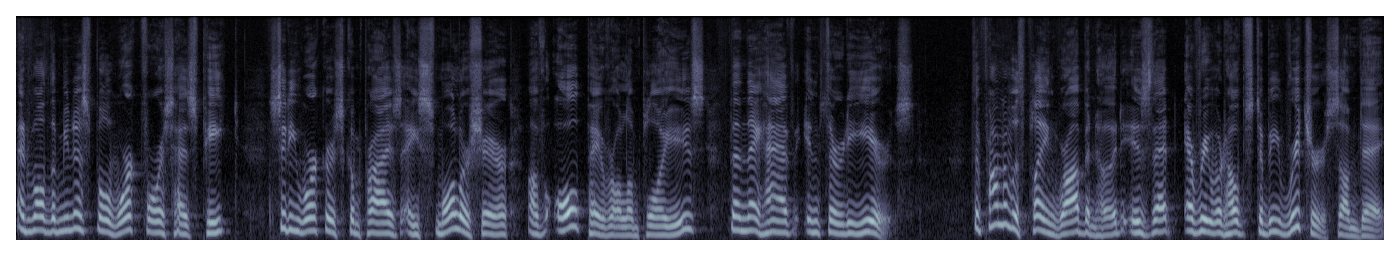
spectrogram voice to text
And while the municipal workforce has peaked, city workers comprise a smaller share of all payroll employees than they have in 30 years. The problem with playing Robin Hood is that everyone hopes to be richer someday,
